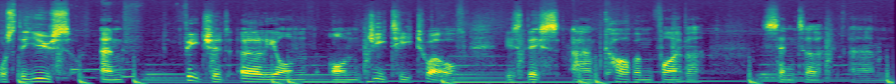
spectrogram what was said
was the use and featured early on on GT12 is this um, carbon fiber center um,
